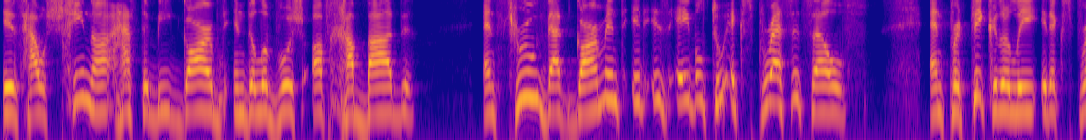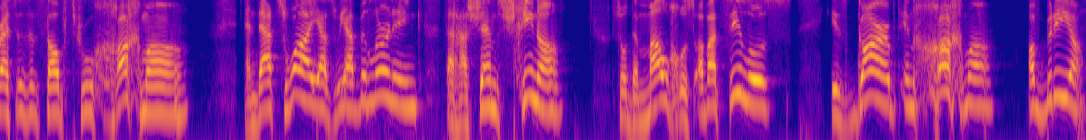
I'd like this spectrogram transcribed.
is how Shechina has to be garbed in the levush of Chabad, and through that garment it is able to express itself, and particularly it expresses itself through Chachma, and that's why, as we have been learning, that Hashem's Shechina, so the Malchus of Atzilus, is garbed in Chachma of Bria.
